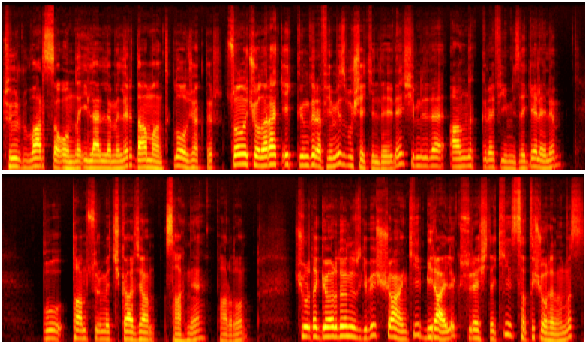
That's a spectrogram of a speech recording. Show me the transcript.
tür varsa onda ilerlemeleri daha mantıklı olacaktır. Sonuç olarak ilk gün grafiğimiz bu şekildeydi. Şimdi de anlık grafiğimize gelelim. Bu tam sürme çıkaracağım sahne pardon. Şurada gördüğünüz gibi şu anki bir aylık süreçteki satış oranımız.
